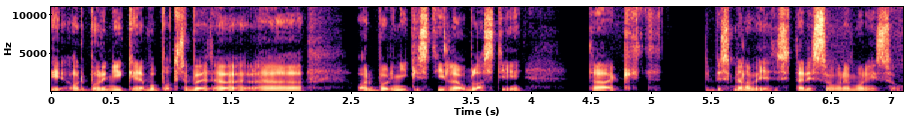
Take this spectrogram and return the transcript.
i odborníky nebo potřebujete uh, odborníky z této oblasti, tak ty bys měla vědět, jestli tady jsou nebo nejsou.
